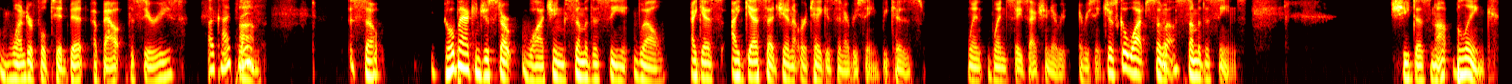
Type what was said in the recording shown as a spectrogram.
wonderful tidbit about the series. Okay, please. Um, So go back and just start watching some of the scene. Well, I guess I guess that Jenna Ortega's in every scene because when Wednesday's action every every scene. Just go watch some Well. some of the scenes. She does not blink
